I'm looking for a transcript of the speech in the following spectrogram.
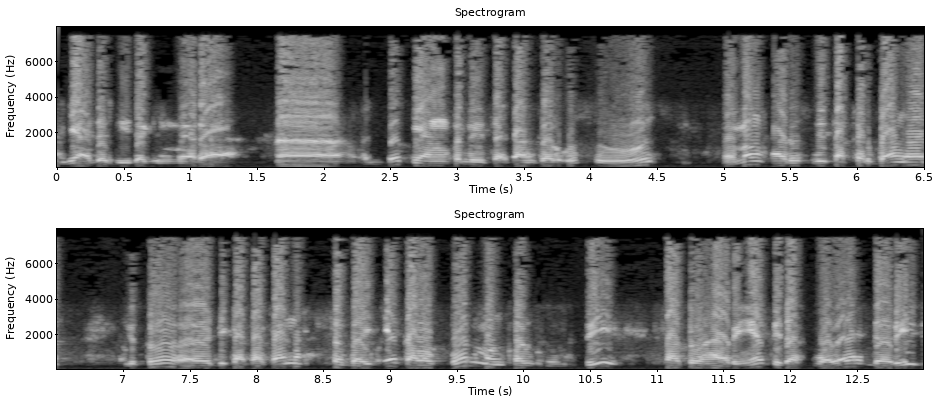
hanya ada di daging merah. Nah, untuk yang penderita kanker usus, memang harus ditakar banget. Itu eh, dikatakan sebaiknya kalaupun mengkonsumsi satu harinya tidak boleh dari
